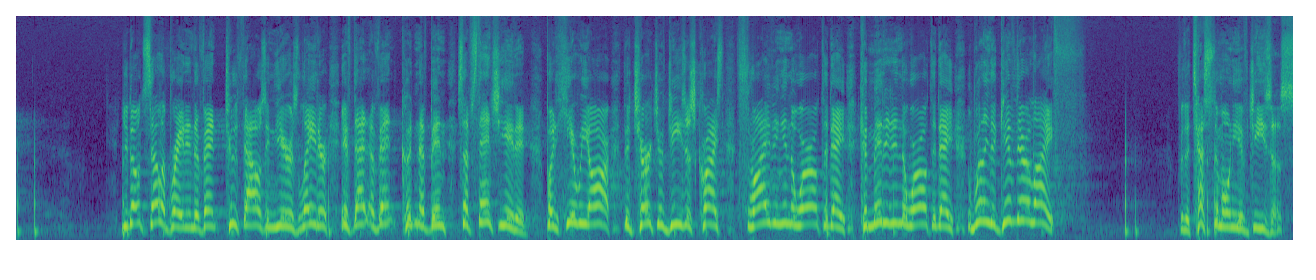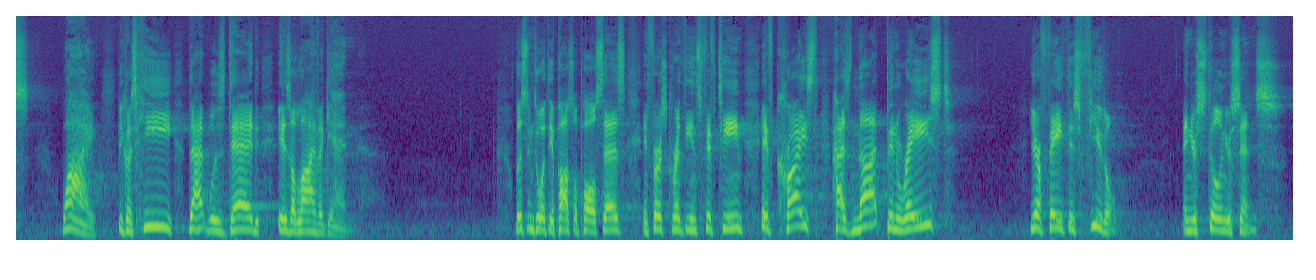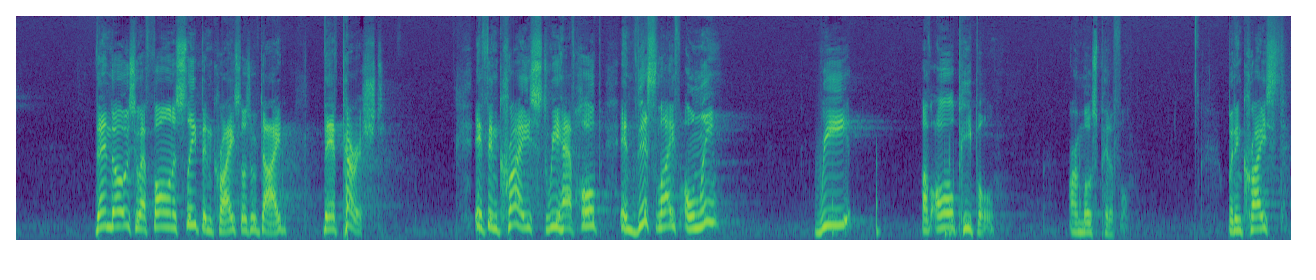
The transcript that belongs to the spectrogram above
You don't celebrate an event 2,000 years later if that event couldn't have been substantiated. But here we are, the church of Jesus Christ, thriving in the world today, committed in the world today, willing to give their life for the testimony of Jesus. Why? Because he that was dead is alive again. Listen to what the Apostle Paul says in 1 Corinthians 15. If Christ has not been raised, your faith is futile and you're still in your sins. Then those who have fallen asleep in Christ, those who have died, they have perished. If in Christ we have hope in this life only, we of all people are most pitiful. But in Christ,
